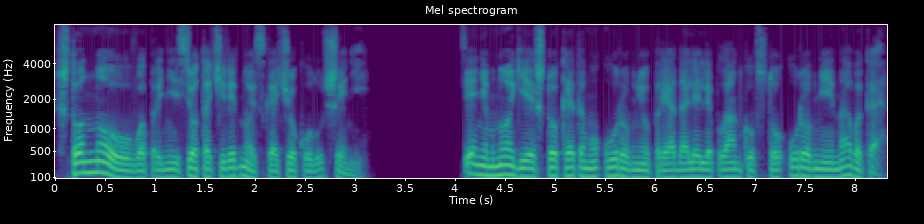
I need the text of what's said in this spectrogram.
Что нового принесет очередной скачок улучшений? Те немногие, что к этому уровню преодолели планку в 100 уровней навыка,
